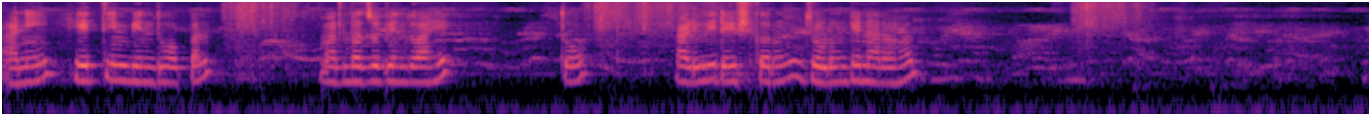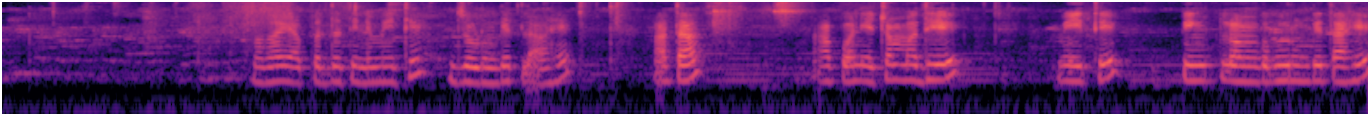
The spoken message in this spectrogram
आणि हे तीन बिंदू आपण मधला जो बिंदू आहे तो आडवी रेश करून जोडून घेणार आहोत. बघा या पद्धतीने मी इथे जोडून घेतला आहे. आता आपण याच्यामध्ये मी इथे पिंक रंग भरून घेत आहे.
